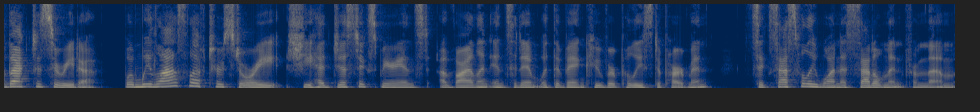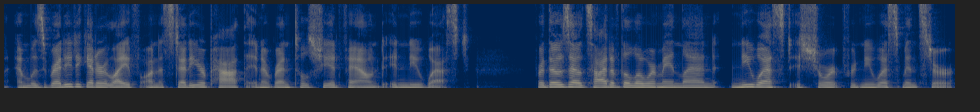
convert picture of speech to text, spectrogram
back to Syreeta. When we last left her story, she had just experienced a violent incident with the Vancouver Police Department, successfully won a settlement from them, and was ready to get her life on a steadier path in a rental she had found in New West. For those outside of the lower mainland, New West is short for New Westminster,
